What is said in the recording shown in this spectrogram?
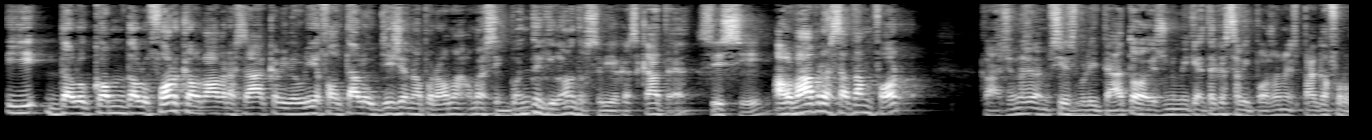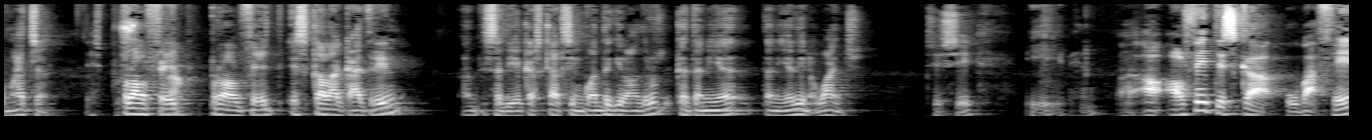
i de lo, com de lo fort que el va abraçar, que li hauria faltar l'oxigen, però home, home, 50 quilòmetres s'havia cascat, eh? Sí, sí. El va abraçar tan fort Clar, això no sabem si és veritat o és una miqueta que se li posa més pa que formatge. És possible. però, el fet, però el fet és que la Catherine s'havia cascat 50 quilòmetres que tenia, tenia 19 anys. Sí, sí. I bé, el, el fet és que ho va fer,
